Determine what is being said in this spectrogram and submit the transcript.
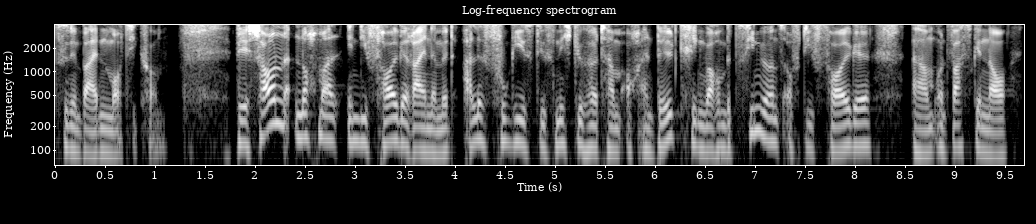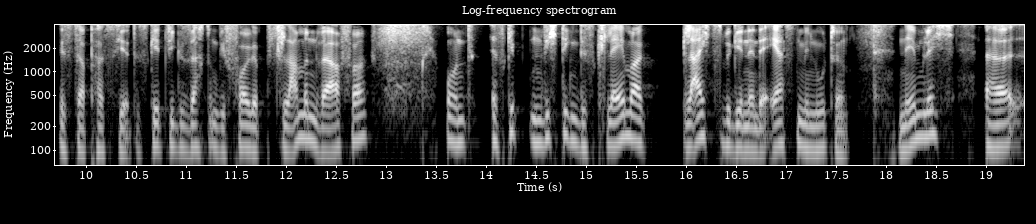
zu den beiden Morty kommen. Wir schauen nochmal in die Folge rein, damit alle Fugis, die es nicht gehört haben, auch ein Bild kriegen. Warum beziehen wir uns auf die Folge ähm, und was genau ist da passiert? Es geht, wie gesagt, um die Folge Flammenwerfer und es gibt einen wichtigen Disclaimer gleich zu Beginn in der ersten Minute, nämlich äh,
